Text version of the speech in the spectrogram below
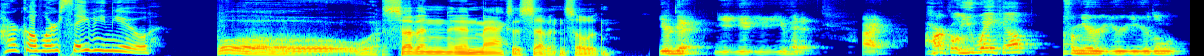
Harkle, we're saving you. Whoa. Seven and max is seven. So You're good. You you you, you hit it. All right, Harkle, you wake up from your your your little.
